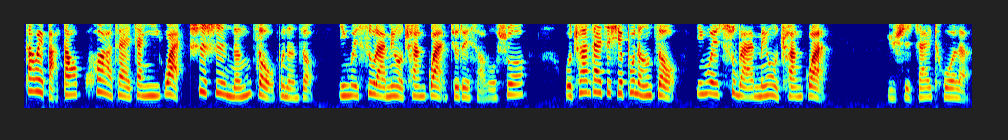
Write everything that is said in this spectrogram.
大卫把刀挎在战衣外，试试能走不能走，因为素来没有穿惯，就对扫罗说：“我穿戴这些不能走，因为素来没有穿惯。”于是摘脱了。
